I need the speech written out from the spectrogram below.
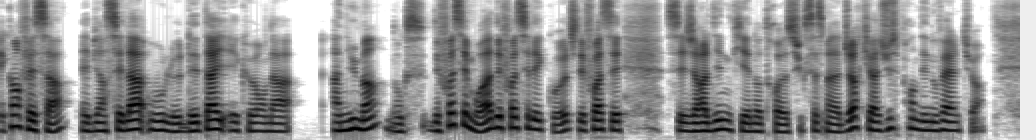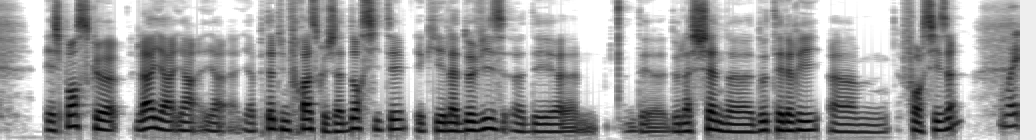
Et quand on fait ça, eh bien, c'est là où le détail est qu'on a un humain. Donc, des fois, c'est moi, des fois, c'est les coachs, des fois, c'est c'est Géraldine qui est notre success manager qui va juste prendre des nouvelles, tu vois. Et je pense que là, il y a, a- a- a peut-être une phrase que j'adore citer et qui est la devise des, de, la chaîne d'hôtellerie Four Seasons. Oui.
